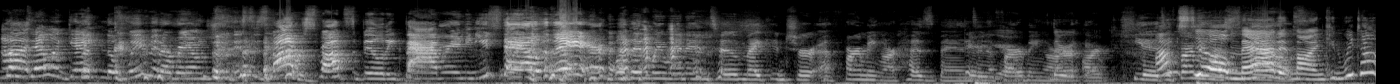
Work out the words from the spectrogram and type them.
I'm delegating the women around you. This is my responsibility, Byron, and you stay over there. well then we went into making sure affirming our husbands and affirming our, our kids. I'm still mad at mine. Can we talk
